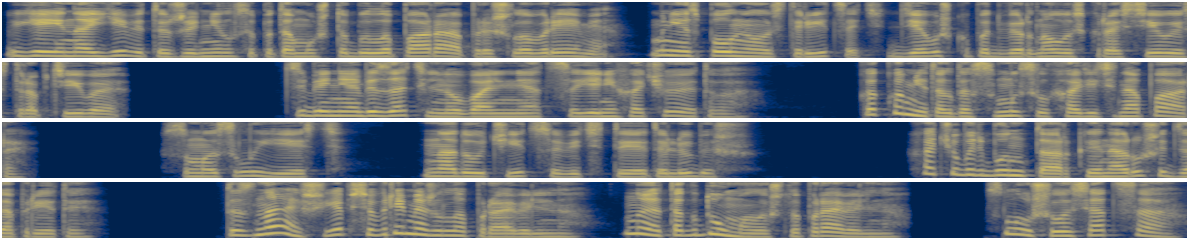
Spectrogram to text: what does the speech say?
Я и на Еве-то женился, потому что было пора, пришло время. Мне исполнилось 30, девушка подвернулась красивая и строптивая. Тебе не обязательно увольняться, я не хочу этого. Какой мне тогда смысл ходить на пары? Смысл есть. Надо учиться, ведь ты это любишь. Хочу быть бунтаркой и нарушить запреты. Ты знаешь, я все время жила правильно. Ну, я так думала, что правильно. Слушалась отца.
